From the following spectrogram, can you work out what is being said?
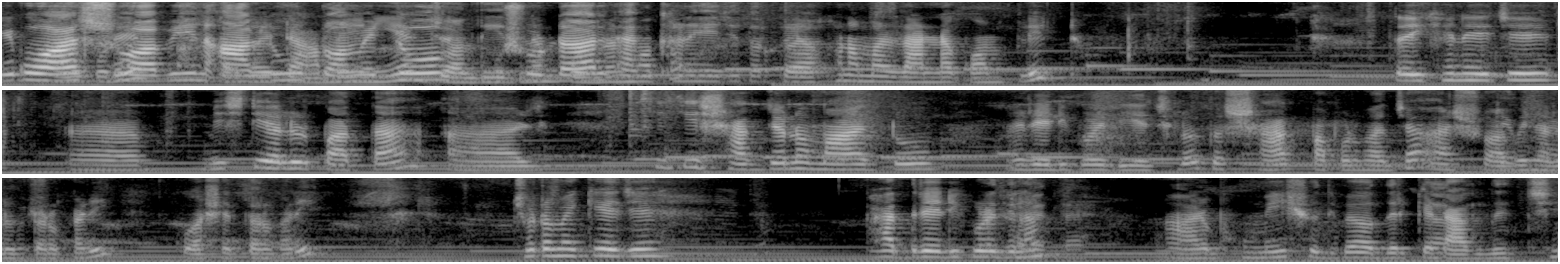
যে কোয়াশ, সয়াবিন, আলু, টমেটো, জল দিয়ে ডাল, একখানে এই যে তো তরকারি। এখন আমার রান্না কমপ্লিট। তো এখানে এই যে মিষ্টি আলুর পাতা আর কি কি শাক যেন মা একটু রেডি করে দিয়েছিল। তো শাক পাঁপড় ভাজা আর সয়াবিন আলুর তরকারি কোয়াশের তরকারি। ছোটো মেয়েকে এই যে ভাত রেডি করে দিলাম। আর ভূমি সুদীপা ওদেরকে ডাক দিচ্ছি।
